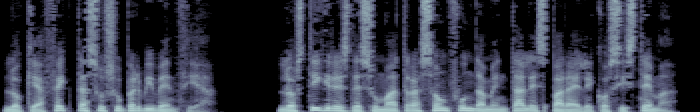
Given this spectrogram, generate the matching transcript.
lo que afecta su supervivencia. Los tigres de Sumatra son fundamentales para el ecosistema,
